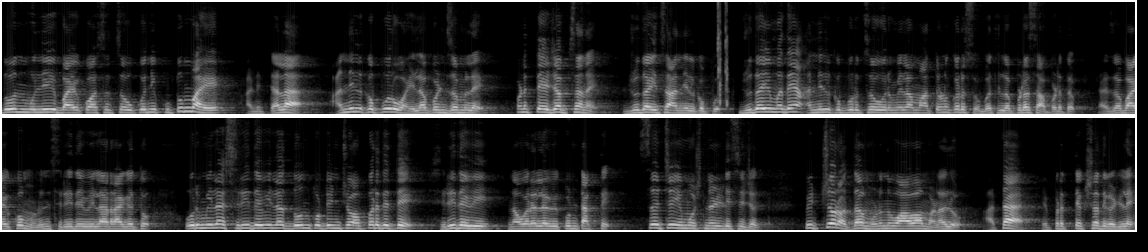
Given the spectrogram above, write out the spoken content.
दोन मुली बायको असं चौकोनी कुटुंब आहे आणि त्याला अनिल कपूर व्हायला पण जमलंय पण तेजाबचा नाही. जुदाईचा अनिल कपूर. जुदाईमध्ये अनिल कपूरचं उर्मिला मातोंडकर सोबत लपडं सापडतं. ॲज अ बायको म्हणून श्रीदेवीला राग येतो. उर्मिला श्रीदेवीला दोन कोटींची ऑफर देते. श्रीदेवी नवऱ्याला विकून टाकते. सच इमोशनल डिसिजन पिक्चर होता म्हणून वावा म्हणालो. आता हे प्रत्यक्षात घडले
